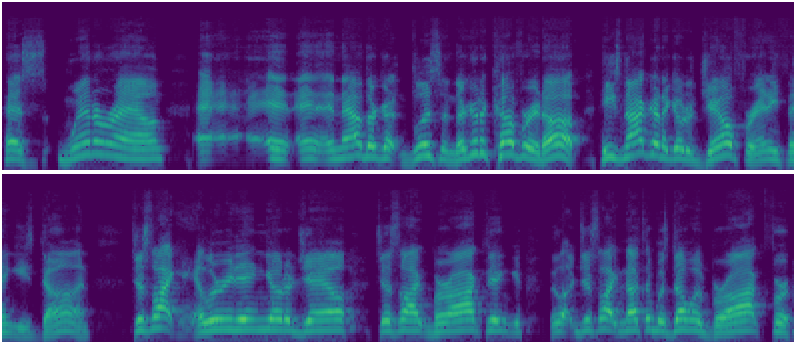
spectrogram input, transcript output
has went around and, and, and now they're going to listen, they're going to cover it up. He's not going to go to jail for anything he's done. Just like Hillary didn't go to jail, just like Barack didn't, just like nothing was done with Barack for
